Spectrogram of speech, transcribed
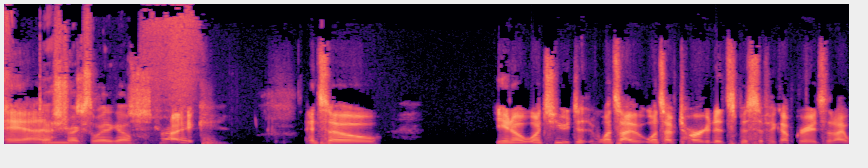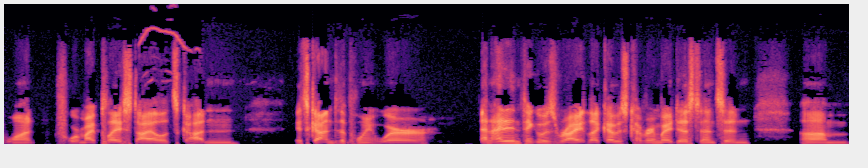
and Dash strike's the way to go. strike. And so, you know, once you once I once I've targeted specific upgrades that I want for my play style, it's gotten it's gotten to the point where, and I didn't think it was right. Like I was covering my distance and um,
